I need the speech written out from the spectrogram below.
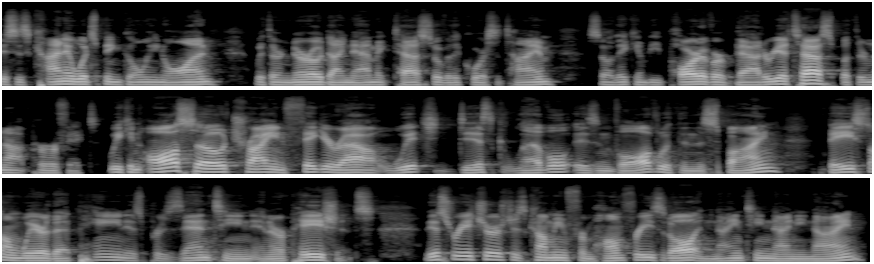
This is kind of what's been going on with our neurodynamic tests over the course of time. So they can be part of our battery of tests, but they're not perfect. We can also try and figure out which disc level is involved within the spine based on where that pain is presenting in our patients. This research is coming from Humphreys et al. in 1999.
